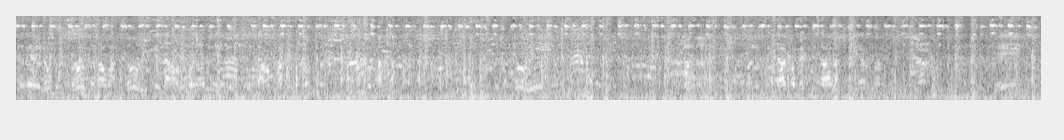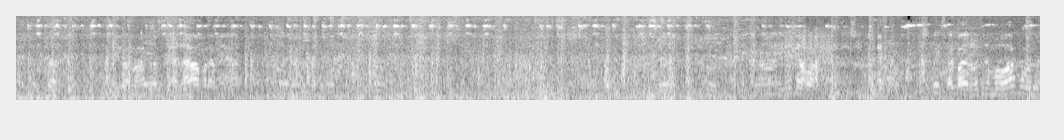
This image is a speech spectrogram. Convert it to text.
Se reveló muy pronto, no aguantó, ¿viste? Las hormonas le, le estaban más en contra. Estaba a comer cruzaba las piernas. Sí, iba al baño, se agarraba para mear. Pues al padre nuestro modo baja, boludo.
